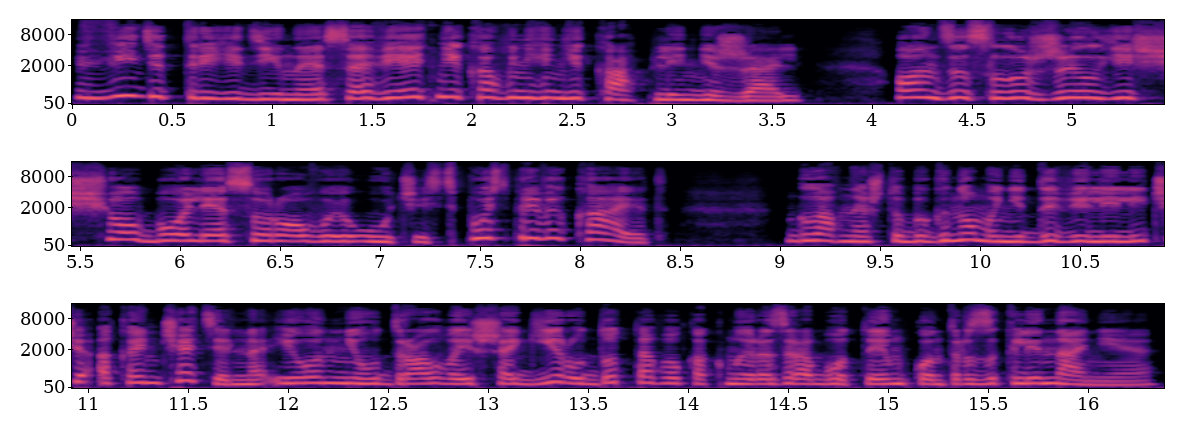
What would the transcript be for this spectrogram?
Видит триединое советника, мне ни капли не жаль. Он заслужил еще более суровую участь. Пусть привыкает. Главное, чтобы гномы не довели Лича окончательно, и он не удрал Вайшагиру до того, как мы разработаем контрзаклинание.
